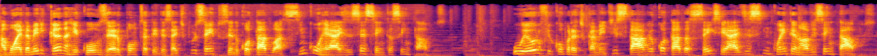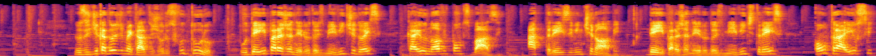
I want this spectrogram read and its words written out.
A moeda americana recuou 0,77%, sendo cotado a R$ 5,60. O euro ficou praticamente estável, cotado a R$ 6,59. Nos indicadores de mercado de juros futuro, o DI para janeiro de 2022 caiu 9 pontos base, a 3,29. DI para janeiro de 2023 contraiu-se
